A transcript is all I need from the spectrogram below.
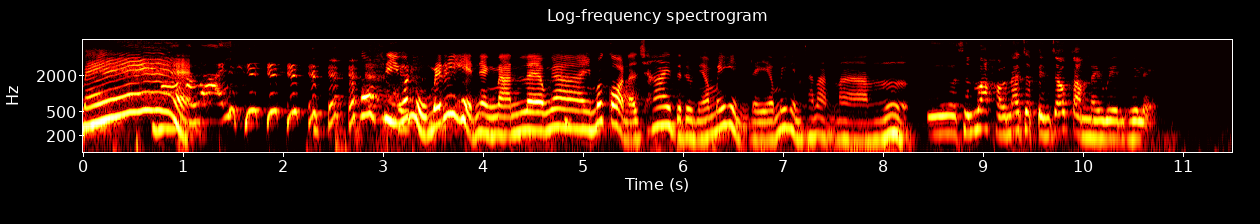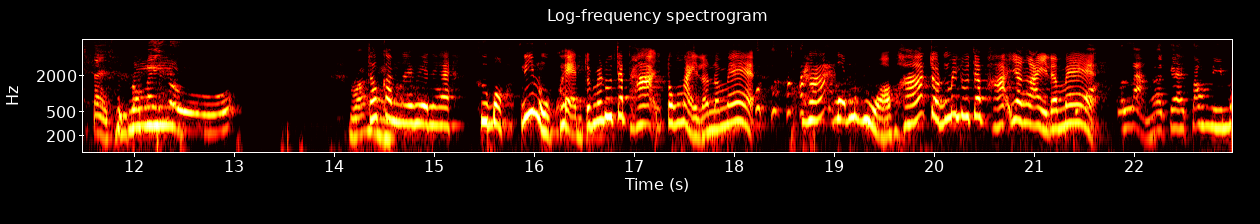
แม่อะไรโชคดีว่าหนูไม่ได้เห็นอย่างนั้นแล้วไง เมื่อก่อนอะใช่ แต่เดี๋ยวนี้ไม่เห็นแล้วไม่เห็นขนาดนั้นเออฉันว่าเขาน่าจะเป็นเจ้ากรรมนายเวรเธอแหละ แต่ฉันก็ไม่รู้ ว่ไงเจ้ากรรมนายเวรยังไง คือบอกนี่หนูแขวนจนไม่รู้จะพระตรงไหนแล้วนะแม่ พระบนหัวพระจนไม่รู้จะพระยังไงแล้วแม่ วันหลังอะแกต้องนิม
